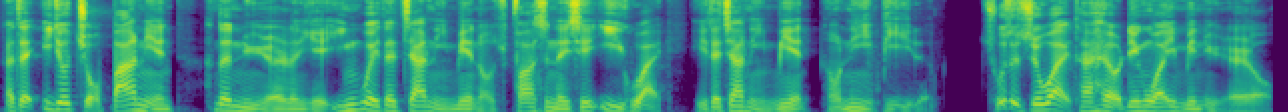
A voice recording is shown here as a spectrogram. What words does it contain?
那在一九九八年，他的女儿呢也因为在家里面哦发生了一些意外，也在家里面哦溺毙了。除此之外，他还有另外一名女儿哦。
